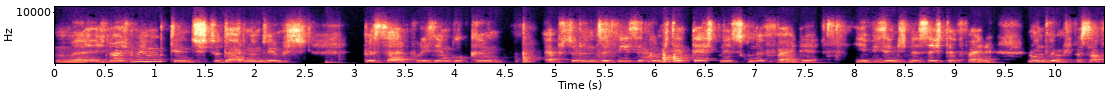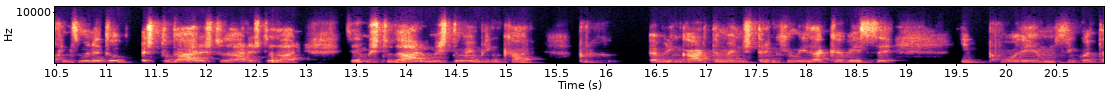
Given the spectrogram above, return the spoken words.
mas nós mesmo tendo de estudar não devemos passar, por exemplo, que a professora nos avisa que vamos ter teste na segunda-feira e avisa-nos na sexta-feira. Não devemos passar o fim de semana todo a estudar, a estudar, a estudar. Devemos estudar, mas também brincar, porque a brincar também nos tranquiliza a cabeça e podemos, enquanto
